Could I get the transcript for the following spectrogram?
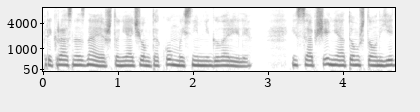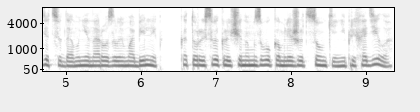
прекрасно зная, что ни о чем таком мы с ним не говорили. И сообщение о том, что он едет сюда, мне на розовый мобильник, который с выключенным звуком лежит в сумке, не приходило.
